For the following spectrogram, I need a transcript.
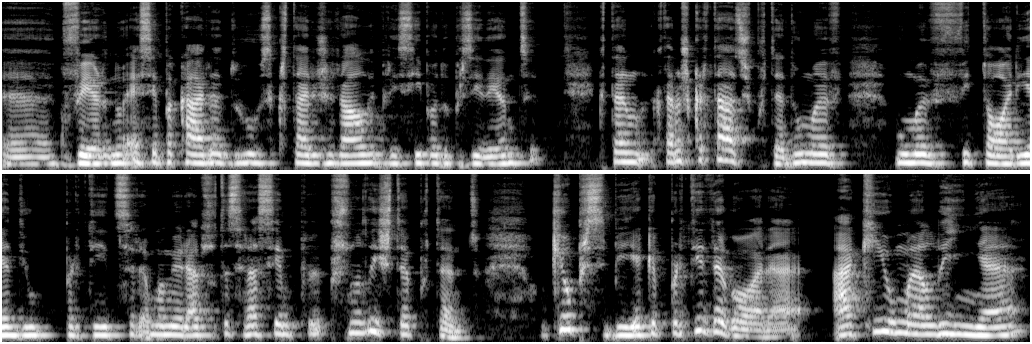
uh, governo é sempre a cara do secretário-geral, em princípio, ou do presidente, que está, que está nos cartazes. Portanto, uma, uma vitória de um partido, será, uma maioria absoluta, será sempre personalista. Portanto, o que eu percebi é que a partir de agora há aqui uma linha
